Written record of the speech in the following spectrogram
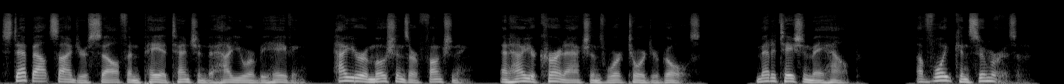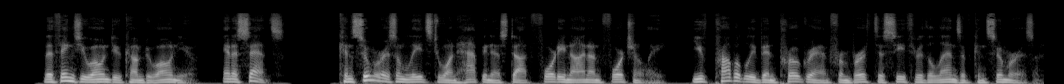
step outside yourself and pay attention to how you are behaving, how your emotions are functioning, and how your current actions work toward your goals. Meditation may help. Avoid consumerism. The things you own do come to own you, in a sense. Consumerism leads to unhappiness. 49 Unfortunately, you've probably been programmed from birth to see through the lens of consumerism.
